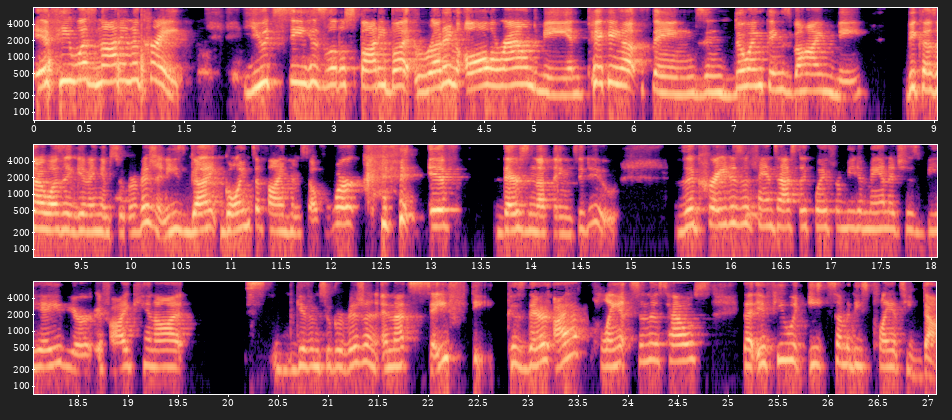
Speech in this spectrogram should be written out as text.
if he was not in a crate, you'd see his little spotty butt running all around me and picking up things and doing things behind me because I wasn't giving him supervision. He's going to find himself work if there's nothing to do. The crate is a fantastic way for me to manage his behavior if I cannot give him supervision and that's safety because there i have plants in this house that if he would eat some of these plants he'd die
